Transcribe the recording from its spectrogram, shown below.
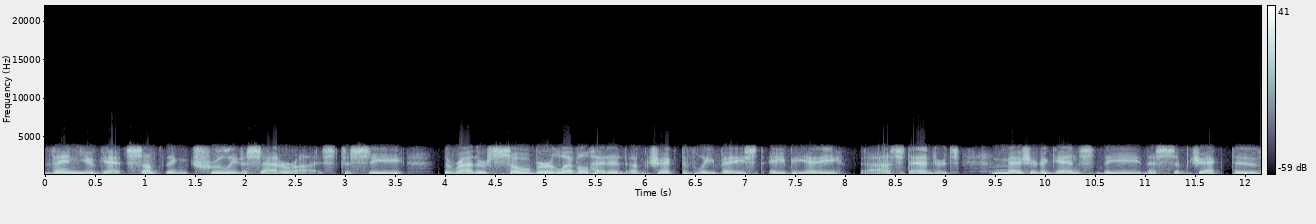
then you get something truly to satirize, to see the rather sober, level headed, objectively based ABA uh, standards measured against the, the subjective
